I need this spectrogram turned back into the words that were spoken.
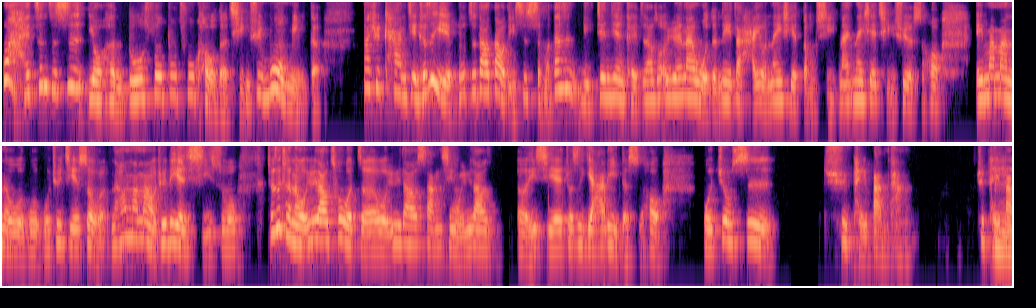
哇，还真的是有很多说不出口的情绪，莫名的，那去看见，可是也不知道到底是什么。但是你渐渐可以知道说，原来我的内在还有那些东西，那那些情绪的时候，哎，慢慢的我我我去接受了，然后慢慢我去练习说，就是可能我遇到挫折，我遇到伤心，我遇到呃一些就是压力的时候，我就是去陪伴他。去陪伴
